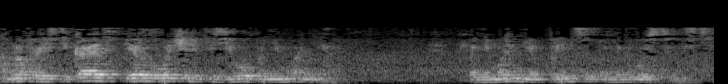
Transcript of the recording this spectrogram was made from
Она проистекает в первую очередь из его понимания. Понимания принципа недвойственности,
